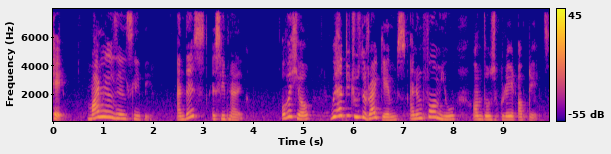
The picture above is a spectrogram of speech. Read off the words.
Hey, my name is Lil Sleepy, and this is Sleepnetic. Over here, we help you choose the right games and inform you on those great updates.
